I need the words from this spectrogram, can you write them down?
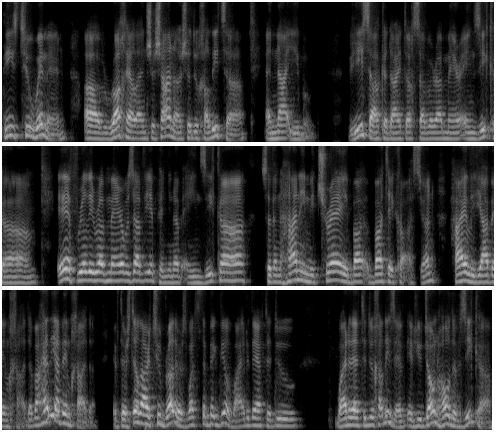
These two women of Rachel and Shoshana should do chalitza and not yibum. If really Rav Meir was of the opinion of Ein Zika, so then Hani Mitre Bate Kaasyan, Haili Yabem Chada, Haili Yabem Chada. If there still are two brothers, what's the big deal? Why do they have to do? Why do they have to do chalitza? If, if you don't hold of Zika,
